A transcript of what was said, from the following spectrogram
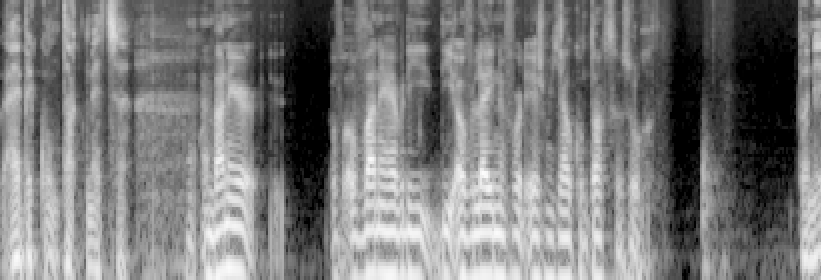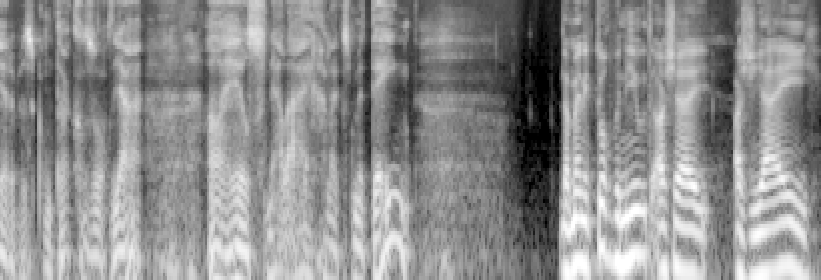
heb ik contact met ze. Ja, En wanneer, of, of wanneer hebben die, die overledenen voor het eerst met jou contact gezocht? Wanneer hebben ze contact gezocht? Ja, al heel snel eigenlijk, meteen. Dan ben ik toch benieuwd als jij, als jij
